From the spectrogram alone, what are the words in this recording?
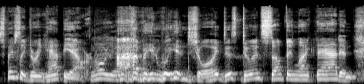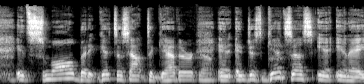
especially during happy hour. Oh, yeah. I, I mean, we enjoy just doing something like that, and it's small, but it gets us out together, and, and just gets us in, in a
